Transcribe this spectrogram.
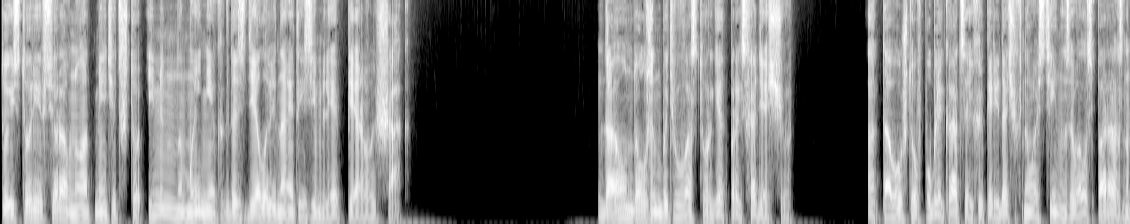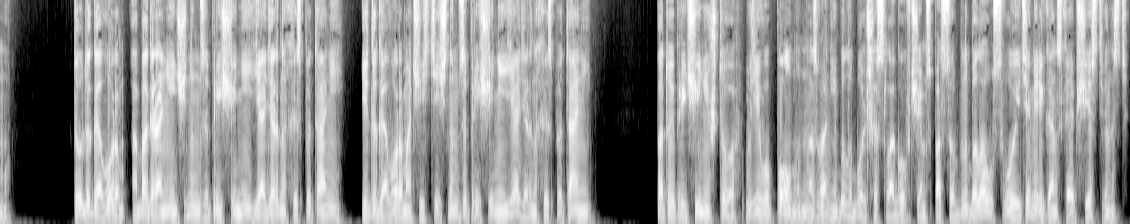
то история все равно отметит, что именно мы некогда сделали на этой земле первый шаг. Да, он должен быть в восторге от происходящего от того, что в публикациях и передачах новостей называлось по-разному. То договором об ограниченном запрещении ядерных испытаний и договором о частичном запрещении ядерных испытаний, по той причине, что в его полном названии было больше слогов, чем способна была усвоить американская общественность.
